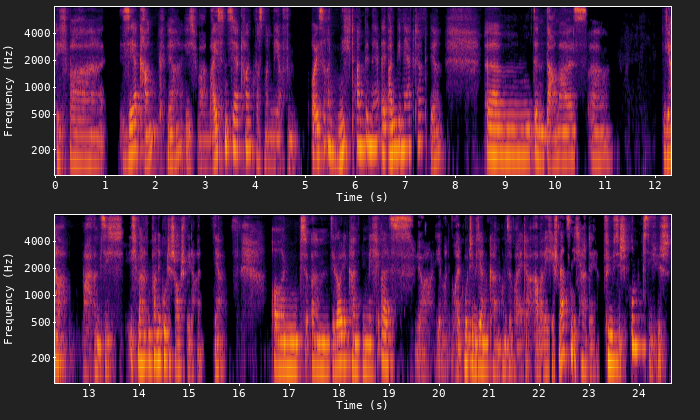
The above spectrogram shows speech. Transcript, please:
Ich war sehr krank, ja, ich war meistens sehr krank, was man mir auf dem Äußeren nicht angemerkt, äh, angemerkt hat, ja. Ähm, denn damals, äh, ja, war an sich, ich war, war eine gute Schauspielerin, ja. Und ähm, die Leute kannten mich als ja jemand, wo halt motivieren kann und so weiter. Aber welche Schmerzen ich hatte, physisch und psychisch,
